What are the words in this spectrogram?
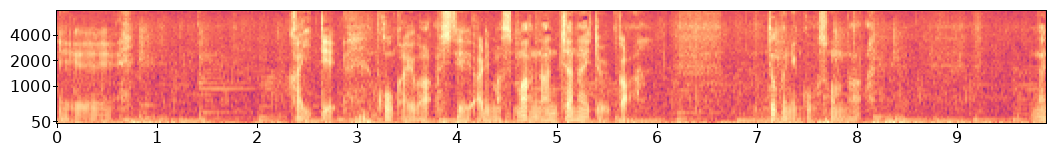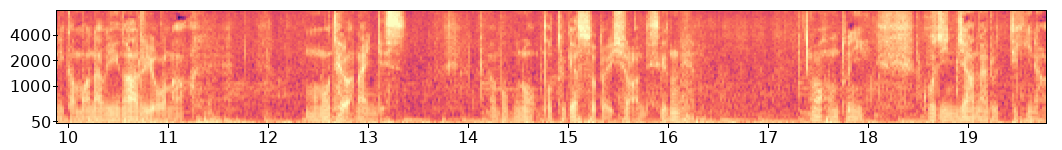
えー、書いて後悔はしてあります。まあなんじゃないというか特にこうそんな何か学びがあるようなものではないんです。僕のポッドキャストと一緒なんですけどね、まあ、本当に個人ジャーナル的な。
